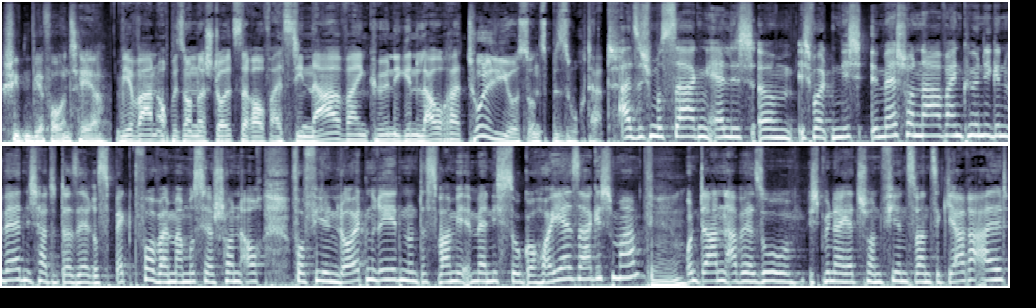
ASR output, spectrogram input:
schieben wir vor uns her. Wir waren auch besonders stolz darauf, als die Nahweinkönigin Laura Tullius uns besucht hat. Also ich muss sagen, ehrlich, ähm, ich wollte nicht immer schon Nahweinkönigin werden. Ich hatte da sehr Respekt vor, weil man muss ja schon auch vor vielen Leuten reden und das war mir immer nicht so geheuer, sage ich mal. Mhm. Und dann aber so, ich bin ja jetzt schon 24 Jahre alt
